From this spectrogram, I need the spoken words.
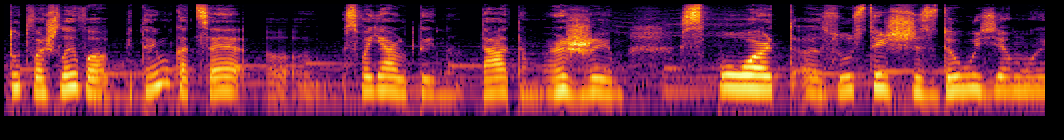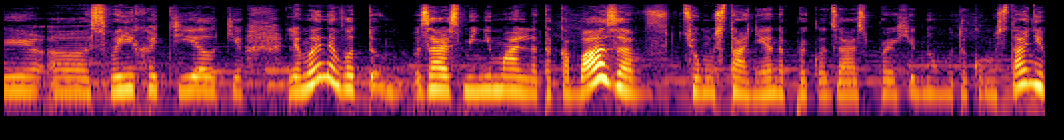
тут важлива підтримка це е, своя рутина, та, там, режим, спорт, зустріч з друзями, свої хотілки. Для мене от, зараз мінімальна така база в цьому стані. Я, наприклад, зараз в перехідному такому стані.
